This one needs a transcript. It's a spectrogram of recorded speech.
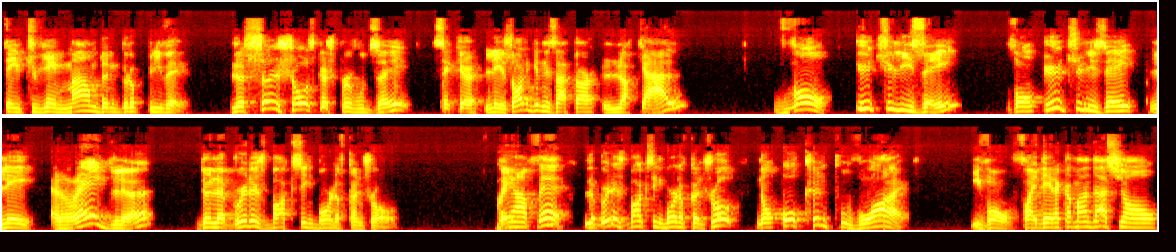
tu viens membre d'un groupe privé. La seule chose que je peux vous dire, c'est que les organisateurs locaux vont utiliser, vont utiliser les règles de le British Boxing Board of Control. Mais en fait, le British Boxing Board of Control n'ont aucun pouvoir. Ils vont faire des recommandations.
